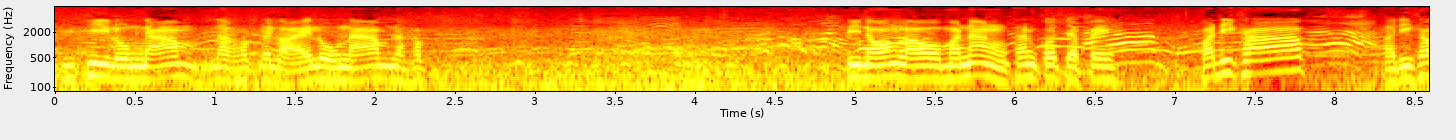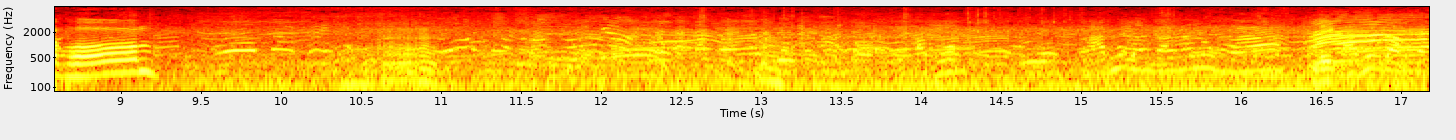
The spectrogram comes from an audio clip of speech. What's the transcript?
พี่าพี่ๆโรงน้ำนะครับหลายๆโรงน้ำนะครับ พี่น้องเรามานั่งท่านก็จะไปสวัสดีครับสวัสดีครับผมอ่า สา ธุดังๆนะลูกนะเด็กสาธุดังๆนะ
